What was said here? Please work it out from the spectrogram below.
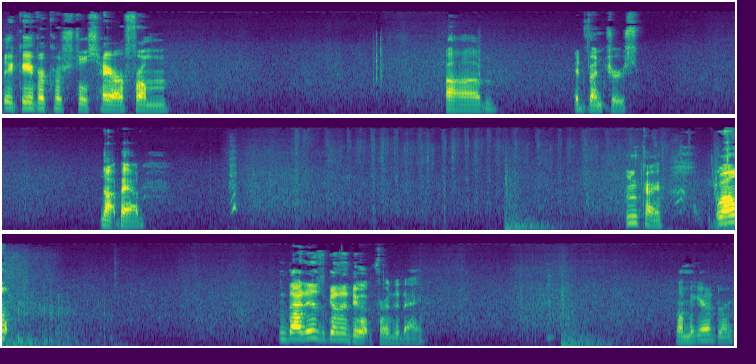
They gave her Krystal's hair from um adventures. Not bad. Okay. Well, that is gonna do it for today. Let me get a drink.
